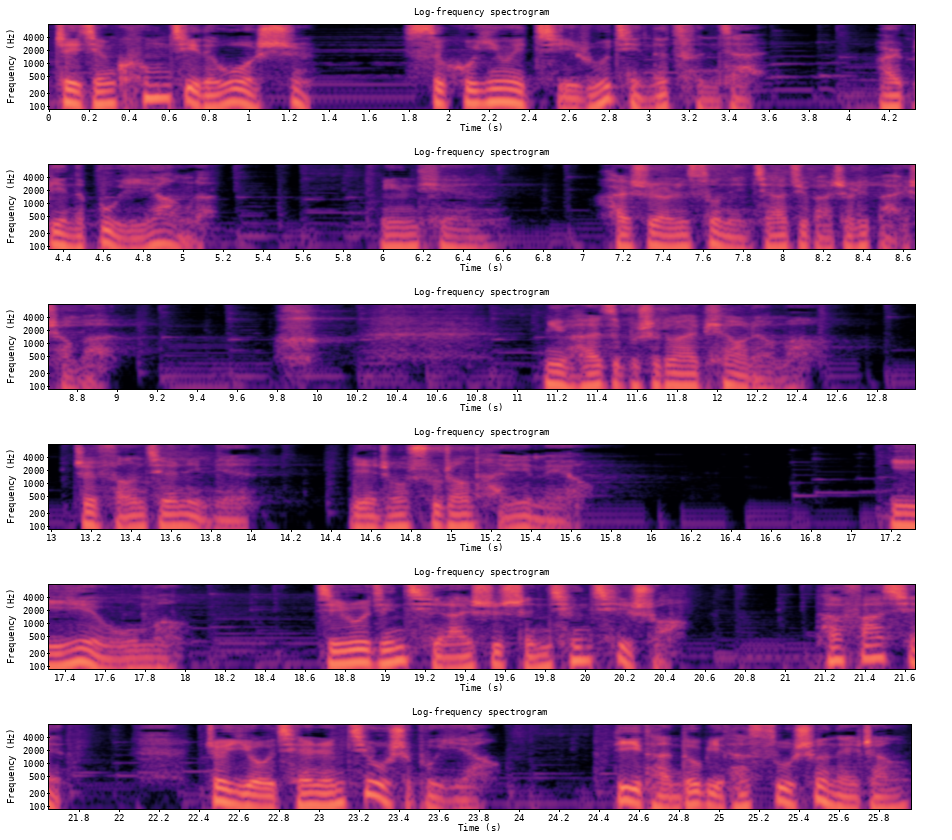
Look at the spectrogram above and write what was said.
这间空寂的卧室，似乎因为季如锦的存在，而变得不一样了。明天，还是让人送点家具把这里摆上吧。女孩子不是都爱漂亮吗？这房间里面，连张梳妆台也没有。一夜无梦，季如锦起来时神清气爽，他发现。这有钱人就是不一样，地毯都比他宿舍那张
